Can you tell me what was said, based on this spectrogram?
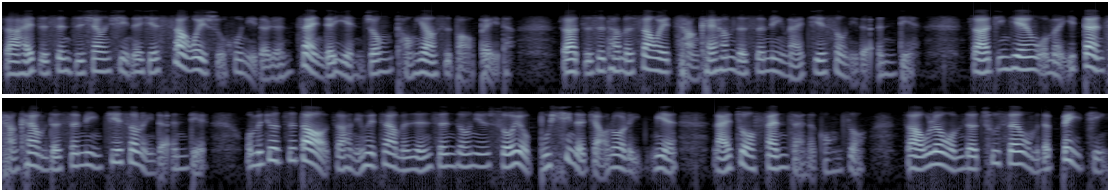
是吧孩子甚至相信那些尚未属乎你的人，在你的眼中同样是宝贝的。主要只是他们尚未敞开他们的生命来接受你的恩典。主要今天我们一旦敞开我们的生命，接受了你的恩典，我们就知道，主要你会在我们人生中间所有不幸的角落里面来做翻转的工作。主要无论我们的出身、我们的背景，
